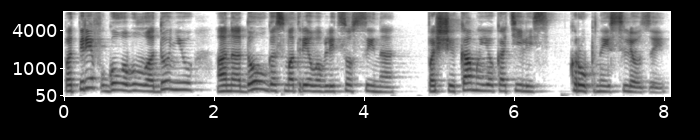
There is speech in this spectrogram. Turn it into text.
Подперев голову ладонью, она долго смотрела в лицо сына. По щекам ее катились крупные слезы.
